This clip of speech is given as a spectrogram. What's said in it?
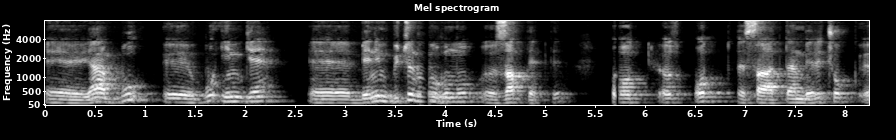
E, yani bu e, bu imge e, benim bütün ruhumu e, zapt etti. O, o, o saatten beri çok e,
